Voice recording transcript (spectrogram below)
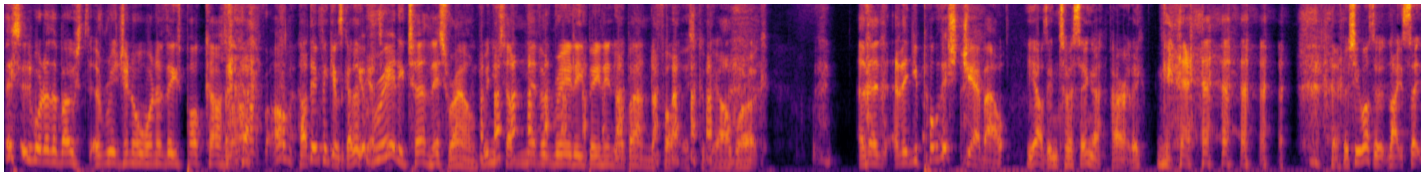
This is one of the most original one of these podcasts. I've, I've, I didn't think it was going to be. you've really turned this round. When you said I've never really been into a band, I thought this could be hard work. And then and then you pull this gem out. Yeah, I was into a singer apparently, but she wasn't like. So,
